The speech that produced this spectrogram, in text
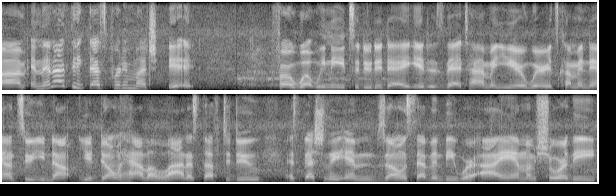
Um, and then I think that's pretty much it for what we need to do today. It is that time of year where it's coming down to you don't you don't have a lot of stuff to do, especially in zone 7B where I am. I'm sure the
